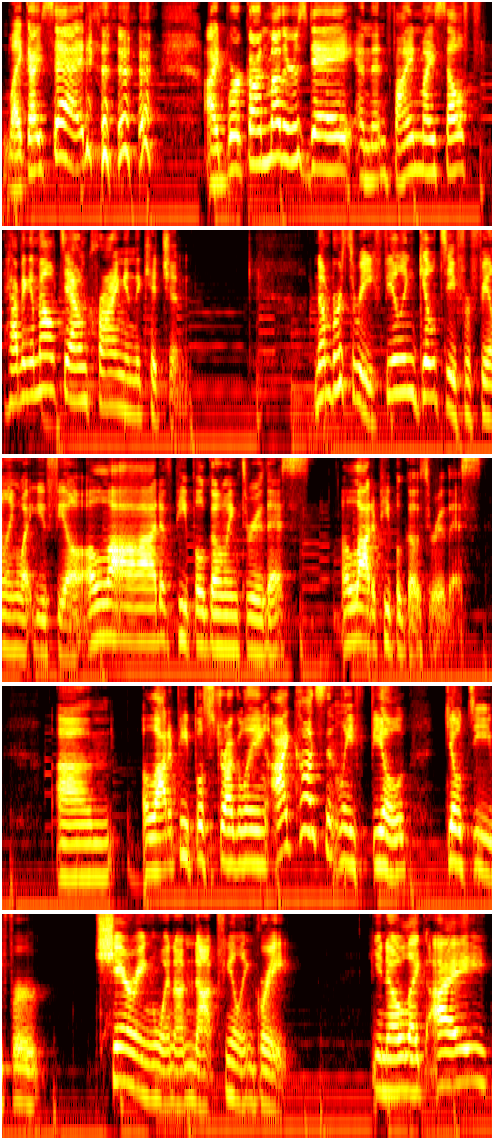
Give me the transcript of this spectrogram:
Like I said, I'd work on Mother's Day and then find myself having a meltdown crying in the kitchen. Number three, feeling guilty for feeling what you feel. A lot of people going through this. A lot of people go through this. Um, a lot of people struggling. I constantly feel guilty for sharing when I'm not feeling great. You know, like I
